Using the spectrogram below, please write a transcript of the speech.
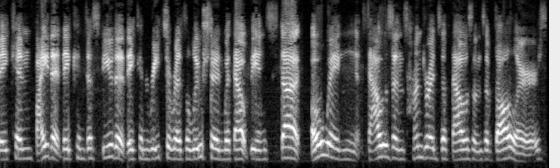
They can fight it. They can dispute it. They can reach a resolution without being stuck owing thousands, hundreds of thousands of dollars.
